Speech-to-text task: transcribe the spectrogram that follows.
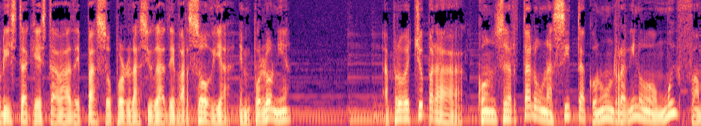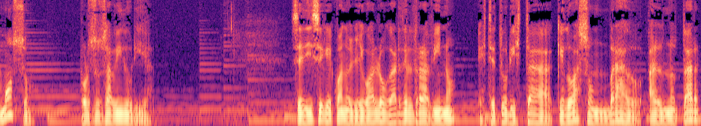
turista que estaba de paso por la ciudad de Varsovia, en Polonia, aprovechó para concertar una cita con un rabino muy famoso por su sabiduría. Se dice que cuando llegó al hogar del rabino, este turista quedó asombrado al notar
